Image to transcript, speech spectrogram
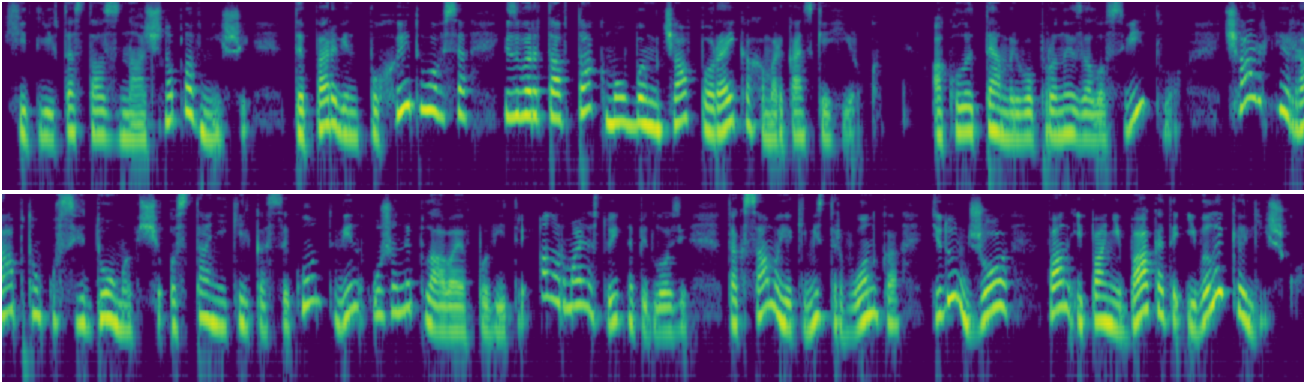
Хід ліфта став значно плавніший. Тепер він похитувався і звертав так, мов би мчав по рейках американських гірок. А коли темряво пронизало світло, Чарлі раптом усвідомив, що останні кілька секунд він уже не плаває в повітрі, а нормально стоїть на підлозі, так само, як і містер Вонка, дідунь Джо, пан і пані Бакети і велике ліжко.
